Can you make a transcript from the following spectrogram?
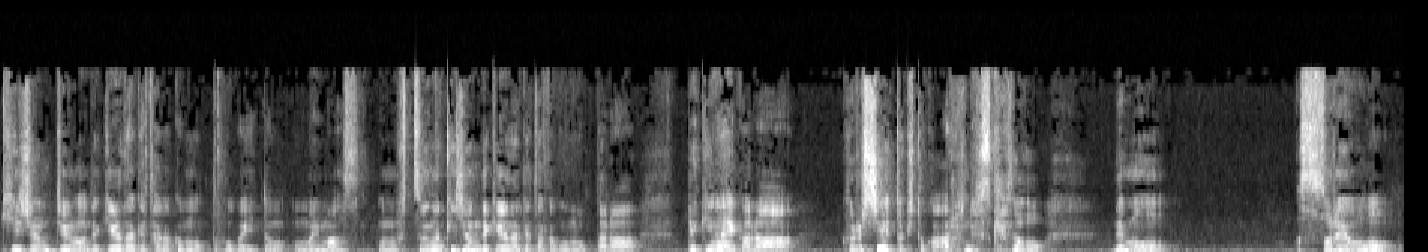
基準っていうのをできるだけ高く持った方がいいと思いますこの普通の基準できるだけ高く持ったらできないから苦しい時とかあるんですけどでもそれを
